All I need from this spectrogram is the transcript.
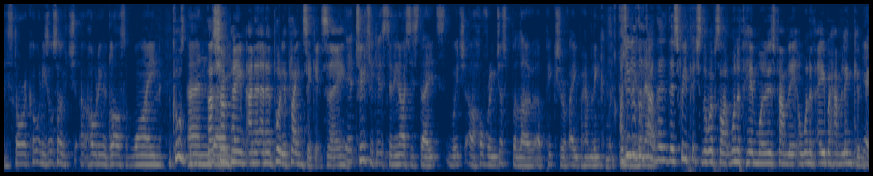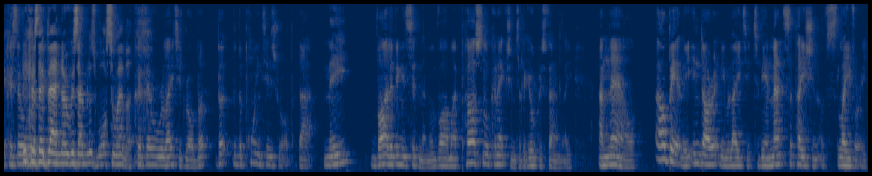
historical, and he's also ch- uh, holding a glass of wine. Of course, And, that's um, champagne and a, and a, probably a plane ticket. Say, Yeah, two tickets to the United States, which are hovering just below a picture of Abraham Lincoln. Which I do love the fact that there's three pictures on the website: one of him, one of his family, and one of Abraham Lincoln. Yeah, 'cause they're all- because they bear no resemblance whatsoever. because they're all related, Rob. But but the point is, Rob, that me, via living in Sydenham and via my personal connection to the Gilchrist family, am now, albeit indirectly related to the emancipation of slavery,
